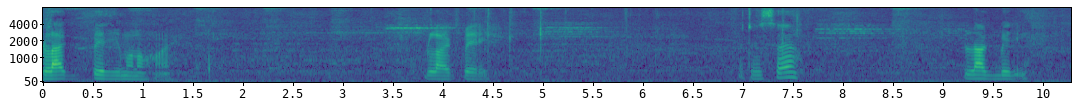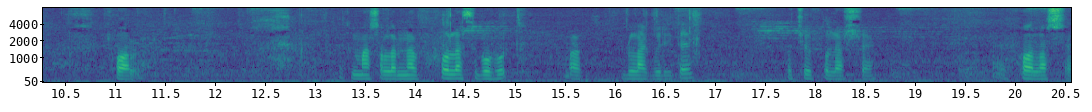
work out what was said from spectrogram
ব্ল্যাকবেরি মনে হয়। ব্ল্যাকবেরি এটা হচ্ছে ব্ল্যাকবেরি ফল। মাসাল্লাহ না ফুল আছে বহুত। বা ব্ল্যাকবেরিতে প্রচুর ফুল আসছে, ফল আসছে।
